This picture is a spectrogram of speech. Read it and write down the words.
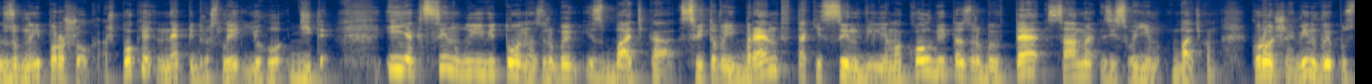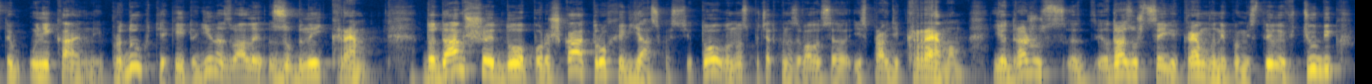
зубний порошок, аж поки не підросли його діти. І як син Луї Вітона зробив із батька світовий бренд, так і син Вільяма Колгейта зробив те саме зі своїм батьком. Коротше, він випустив унікальний продукт, який тоді назвали зубний крем, додавши до порошка трохи в'язкості. То воно спочатку називалося і справді кремом. І одразу, ж- одразу ж цей крем вони помістили в тюбік.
